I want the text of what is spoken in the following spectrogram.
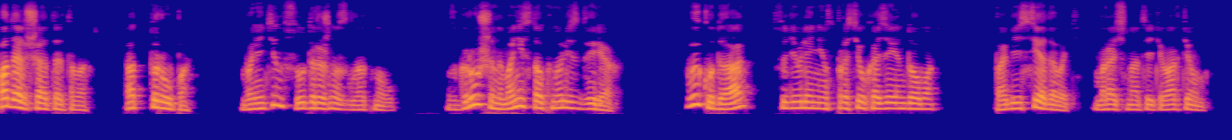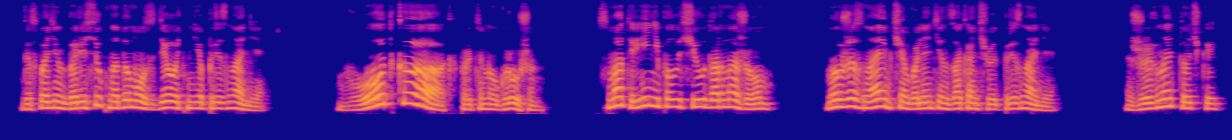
Подальше от этого. От трупа. Валентин судорожно сглотнул. С Грушиным они столкнулись в дверях. «Вы куда?» – с удивлением спросил хозяин дома. «Побеседовать», – мрачно ответил Артем. «Господин Борисюк надумал сделать мне признание». «Вот как!» – протянул Грушин. «Смотри, не получи удар ножом. Мы уже знаем, чем Валентин заканчивает признание. Жирной точкой.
